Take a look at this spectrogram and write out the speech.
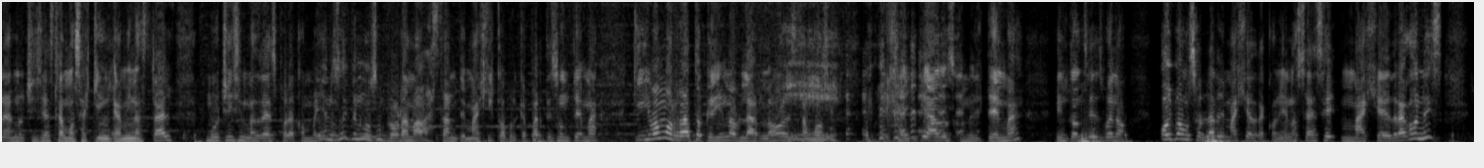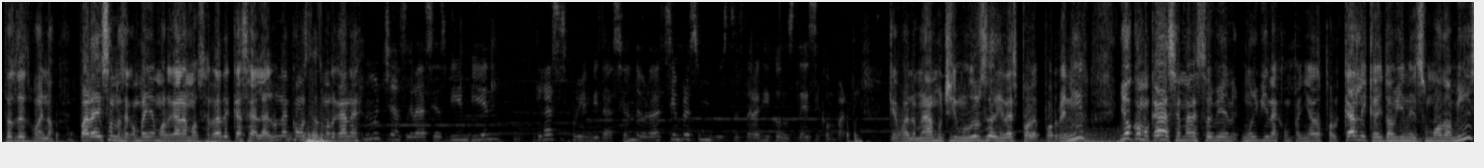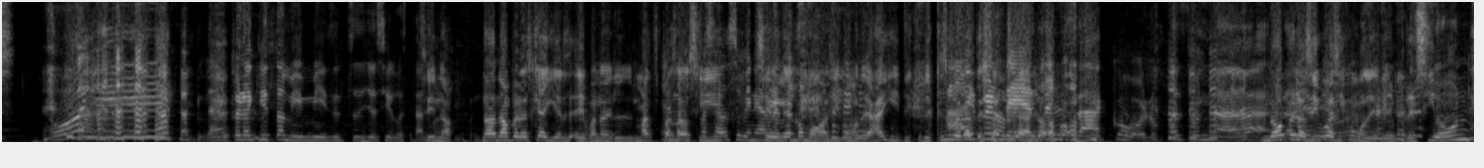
Buenas noches, ya estamos aquí en Camino Astral. Muchísimas gracias por acompañarnos. Hoy tenemos un programa bastante mágico porque aparte es un tema que llevamos rato queriendo hablarlo. Estamos hypeados con el tema. Entonces, bueno, hoy vamos a hablar de magia draconiana, o sea, hace magia de dragones. Entonces, bueno, para eso nos acompaña Morgana Monserrat de Casa de la Luna. ¿Cómo estás, Morgana? Muchas gracias, bien, bien. Gracias por la invitación, de verdad, siempre es un gusto estar aquí con ustedes y compartir. Qué bueno, me da muchísimo gusto y gracias por, por venir. Yo como cada semana estoy bien, muy bien acompañado por Carly, que hoy no viene en su modo Miss. ¡Oye! Nah, pero aquí está mi Miss, entonces yo sigo estando. Sí, no, aquí no, no, pero es que ayer, eh, bueno, el martes El pasado martes sí, pasado sí venía sí venía como así como de, ay, ¿de, de qué escuela Ay, te pero sacaron?" verde el saco, no pasó nada. No, pero sí fue así como de, de impresión.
